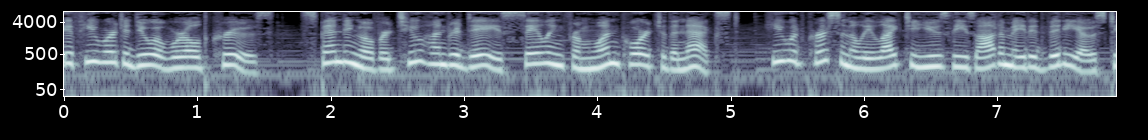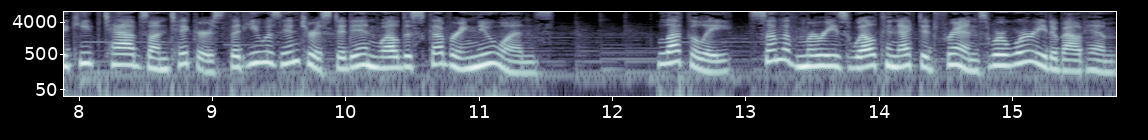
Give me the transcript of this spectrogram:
If he were to do a world cruise, spending over 200 days sailing from one port to the next, he would personally like to use these automated videos to keep tabs on tickers that he was interested in while discovering new ones. Luckily, some of Murray's well-connected friends were worried about him.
